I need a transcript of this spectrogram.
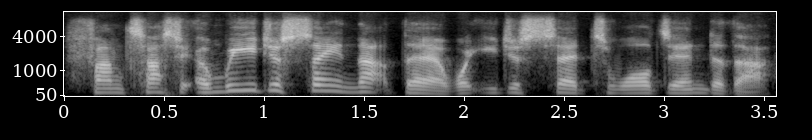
fantastic. And were you just saying that there? What you just said towards the end of that?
